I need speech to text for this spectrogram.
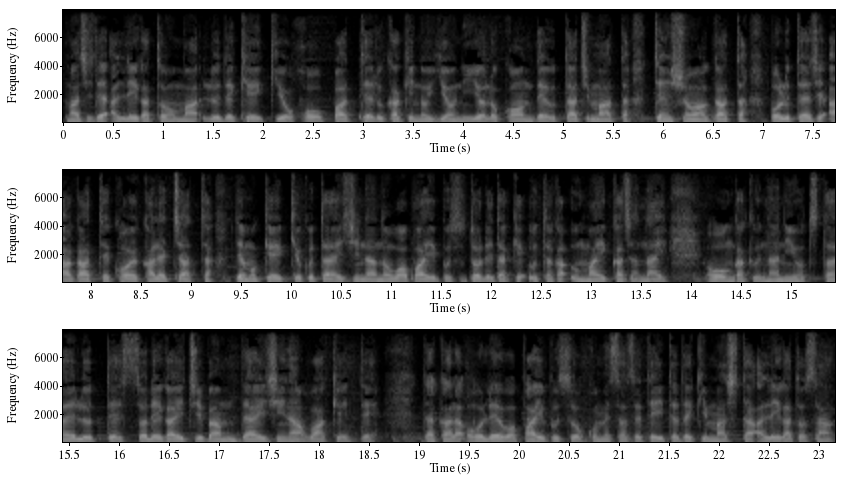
マジでありがとうまるでケーキを頬張ってるガキのように喜んで歌ちまった。テンション上がった。ボルテージ上がって声枯れちゃった。でも結局大事なのはバイブスどれだけ歌が上手いかじゃない。音楽何を伝えるってそれが一番大事なわけで。だから俺はバイブスを込めさせていただきました。ありがとうさん。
